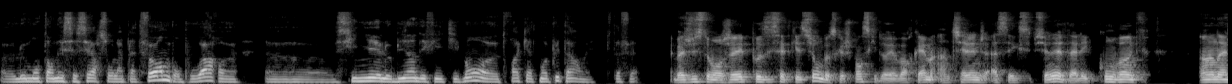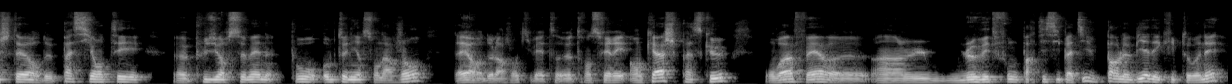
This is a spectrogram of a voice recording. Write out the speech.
le montant nécessaire sur la plateforme pour pouvoir signer le bien définitivement trois quatre mois plus tard. Oui, tout à fait. Bah justement, j'allais te poser cette question parce que je pense qu'il doit y avoir quand même un challenge assez exceptionnel d'aller convaincre un acheteur de patienter plusieurs semaines pour obtenir son argent, d'ailleurs de l'argent qui va être euh, transféré en cash parce que on va faire euh, un levée de fonds participative par le biais des crypto-monnaies.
